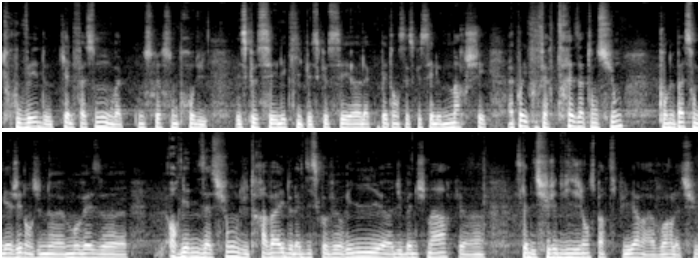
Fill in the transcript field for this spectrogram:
trouver de quelle façon on va construire son produit? Est-ce que c'est l'équipe? Est-ce que c'est la compétence? Est-ce que c'est le marché? À quoi il faut faire très attention pour ne pas s'engager dans une mauvaise organisation du travail, de la discovery, du benchmark Est-ce qu'il y a des sujets de vigilance particulière à avoir là-dessus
